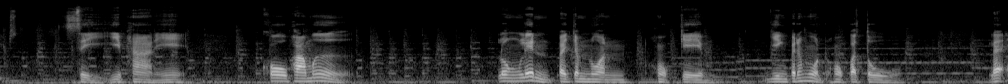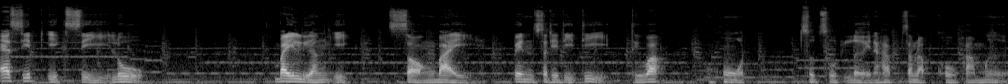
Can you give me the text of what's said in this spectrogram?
2024-25 นี้ โคพาเมอร์ ลงเล่นไปจำนวน 6 เกม ยิงไปทั้งหมด 6 ประตู และแอสซิสต์อีก 4 ลูก ใบเหลืองอีก 2 ใบ เป็นสถิติที่ถือว่าโหดสุดๆเลยนะครับสำหรับโคพาเมอร์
